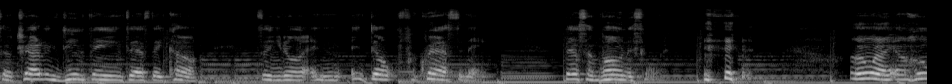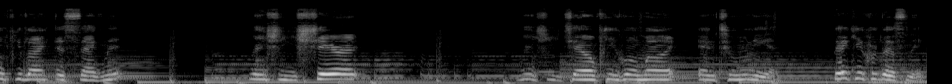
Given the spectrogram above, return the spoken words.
So try to do things as they come. so you don't and, and don't procrastinate. That's a bonus one. All right, I hope you like this segment. Make sure you share it. Make sure you tell people about it and tune in. Thank you for listening.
